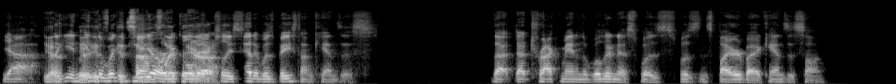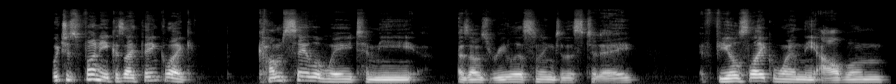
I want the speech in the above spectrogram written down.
Yeah, Yeah, like in, it- in the it- it sounds Wikipedia article, the they actually said it was based on Kansas. That that track "Man in the Wilderness" was was inspired by a Kansas song. Which is funny because I think like Come Sail Away to me, as I was re-listening to this today, it feels like when the album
